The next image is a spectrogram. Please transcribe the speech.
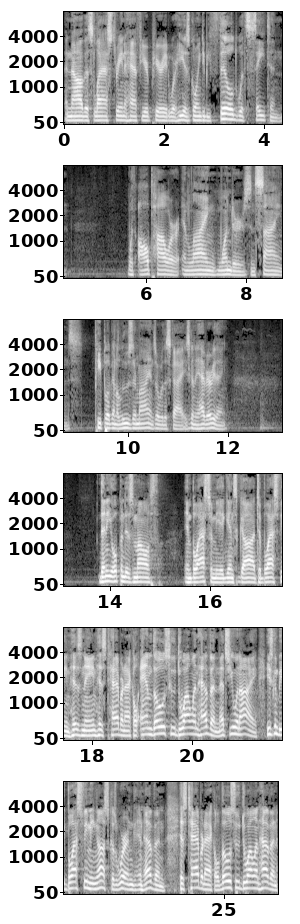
and now this last three and a half year period where he is going to be filled with Satan, with all power and lying wonders and signs. People are going to lose their minds over this guy. He's going to have everything. Then he opened his mouth in blasphemy against God to blaspheme his name, his tabernacle, and those who dwell in heaven. That's you and I. He's going to be blaspheming us because we're in, in, heaven. His tabernacle, those who dwell in heaven.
